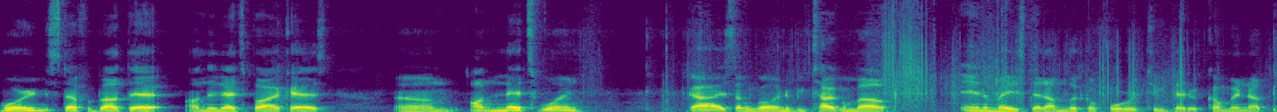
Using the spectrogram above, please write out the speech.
more into stuff about that on the next podcast. Um, on the next one, guys, I'm going to be talking about animes that I'm looking forward to that are coming up.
